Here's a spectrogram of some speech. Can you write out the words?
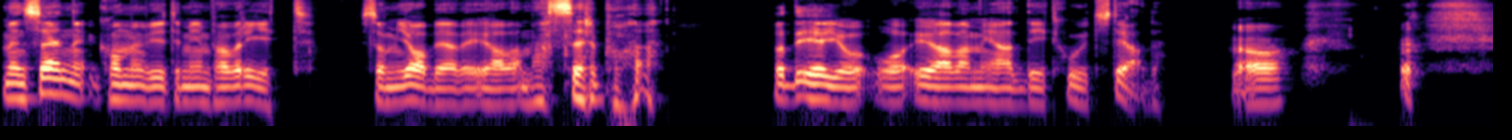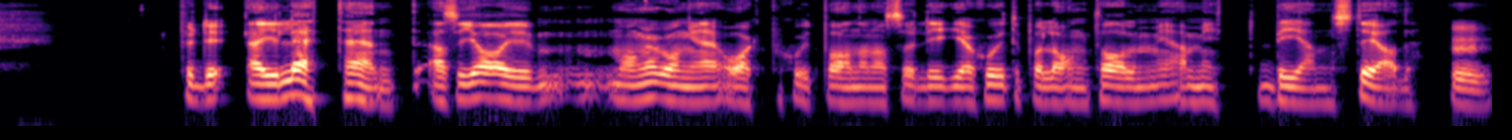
Men sen kommer vi till min favorit, som jag behöver öva massor på. Och det är ju att öva med ditt skjutstöd. Ja. För det är ju lätt hänt, alltså jag har ju många gånger åkt på skjutbanan och så ligger jag och skjuter på långtal med mitt benstöd Mm.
